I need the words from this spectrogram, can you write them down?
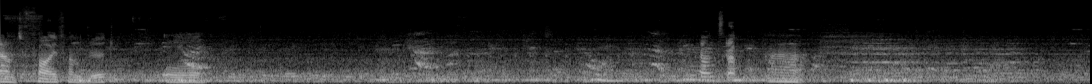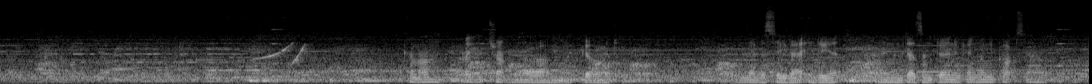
Down to 500 or. Don't stop. Ah. Come on, you trying? Oh my god. I'll never see that idiot. And he doesn't do anything when he pops out.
